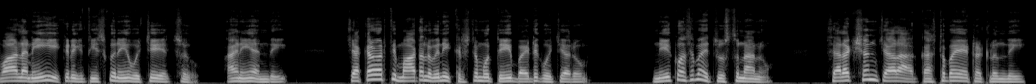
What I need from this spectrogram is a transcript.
వాళ్ళని ఇక్కడికి తీసుకుని వచ్చేయచ్చు అని అంది. చక్రవర్తి మాటలు విని కృష్ణమూర్తి బయటకు వచ్చారు. నీకోసమే చూస్తున్నాను. సెలక్షన్ చాలా కష్టమయ్యేటట్లుంది.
